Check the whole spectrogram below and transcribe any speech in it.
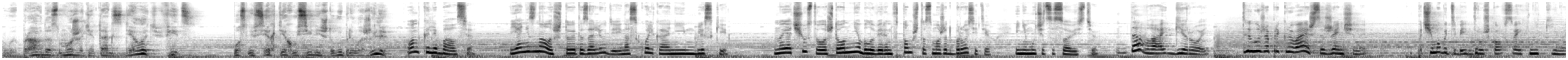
Вы правда сможете так сделать, Фиц? После всех тех усилий, что вы приложили? Он колебался. Я не знала, что это за люди и насколько они ему близки. Но я чувствовала, что он не был уверен в том, что сможет бросить их и не мучиться совестью. «Давай, герой, ты уже прикрываешься женщиной. Почему бы тебе и дружков своих не кинуть?»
